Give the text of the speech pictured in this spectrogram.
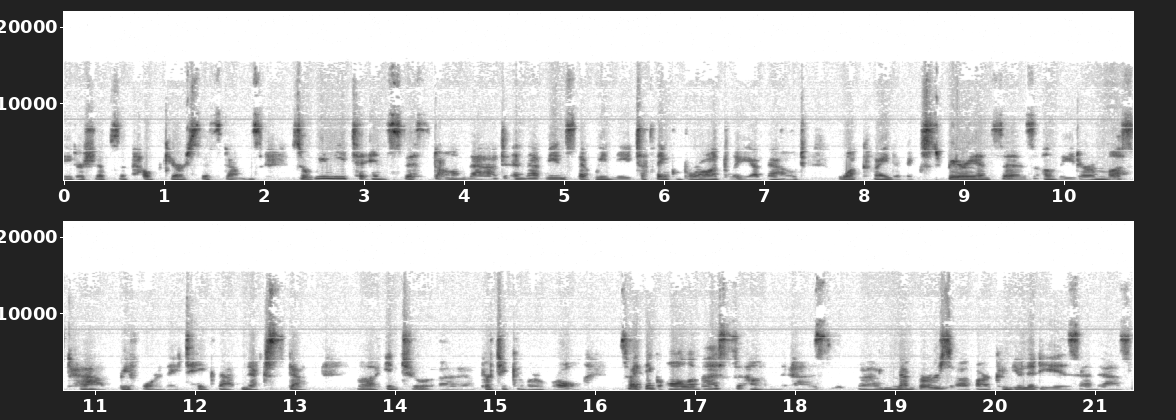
leaderships of healthcare systems. So we need to insist on that. And that means that we need to think broadly about what kind of experiences a leader must have before they take that next step uh, into a particular role. So I think all of us, um, as uh, members of our communities and as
